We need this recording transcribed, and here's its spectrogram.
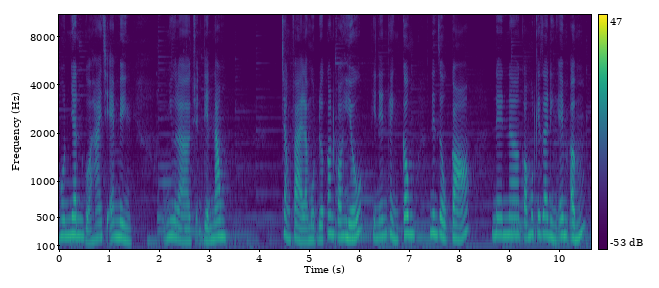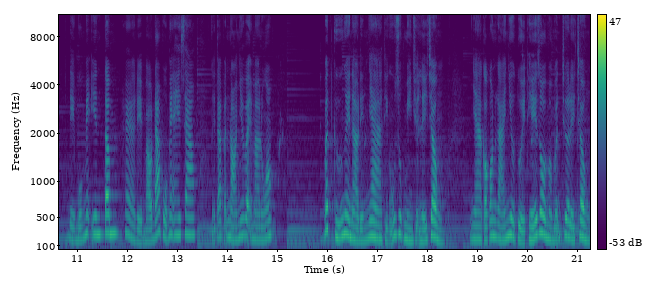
hôn nhân của hai chị em mình, cũng như là chuyện tiền nong. Chẳng phải là một đứa con có hiếu thì nên thành công, nên giàu có, nên ờ, có một cái gia đình êm ấm để bố mẹ yên tâm hay là để báo đáp bố mẹ hay sao? Người ta vẫn nói như vậy mà, đúng không? Bất cứ người nào đến nhà thì cũng giục mình chuyện lấy chồng. Nhà có con gái nhiều tuổi thế rồi mà vẫn chưa lấy chồng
